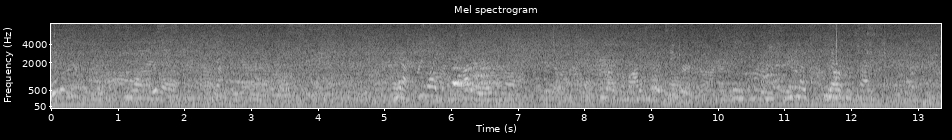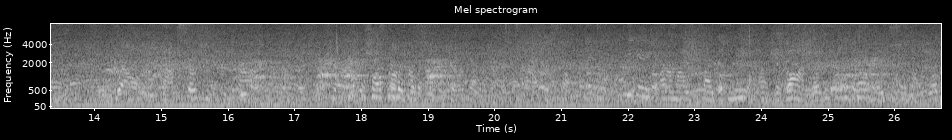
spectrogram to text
didn't. Yeah, he liked a lot of it. He liked a lot of it. He liked, you. Well, I'm certain that he Michael Faulkner was He gave uh, my, my me, uh, the Dawn, wasn't there the girl? What?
